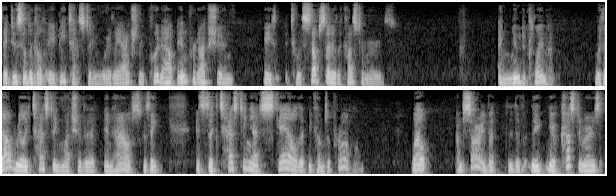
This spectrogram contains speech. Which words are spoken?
they do something called A-B testing where they actually put out in production a, to a subset of the customers a new deployment without really testing much of it in-house because they it's the testing at scale that becomes a problem. Well, I'm sorry, but the, the, your customers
